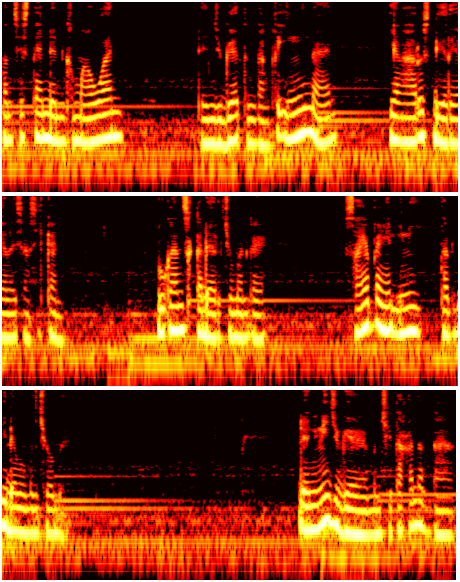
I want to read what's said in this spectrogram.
konsisten dan kemauan dan juga tentang keinginan yang harus direalisasikan. Bukan sekadar cuman kayak saya pengen ini tapi tidak mau mencoba dan ini juga menceritakan tentang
